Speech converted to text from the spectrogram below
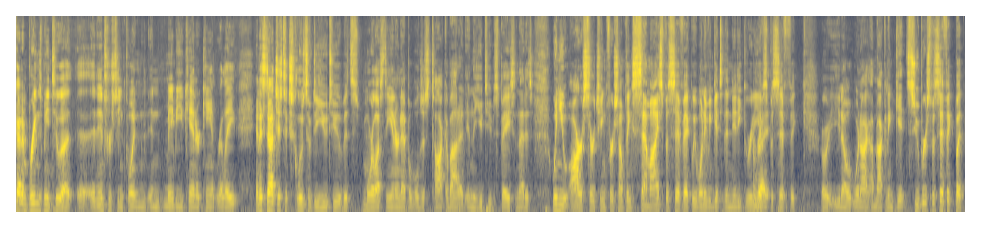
kind of brings me to a, a an interesting point, and, and maybe you can or can't relate. And it's not just exclusive to YouTube; it's more or less the internet. But we'll just talk about it in the YouTube space, and that is when you are searching for something semi-specific. We won't even get to the nitty gritty of specific, or you know, we're not. I'm not going to get super specific, but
